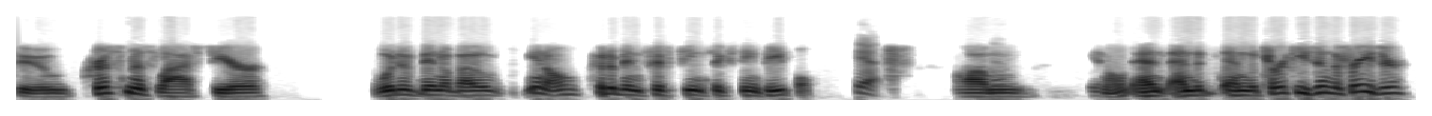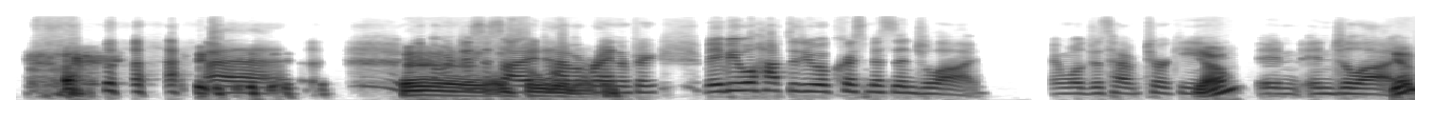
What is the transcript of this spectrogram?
to, Christmas last year would have been about you know could have been 15, 16 people. Yeah. Um, you know, and and the and the turkey's in the freezer. you know, we're just Uh, to have a random turkey. Maybe we'll have to do a Christmas in July, and we'll just have turkey Yeah. in in July. Yep.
